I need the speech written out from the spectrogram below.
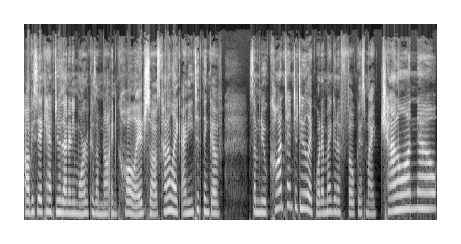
obviously I can't do that anymore because I'm not in college. So I was kind of like, I need to think of some new content to do. Like, what am I going to focus my channel on now?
